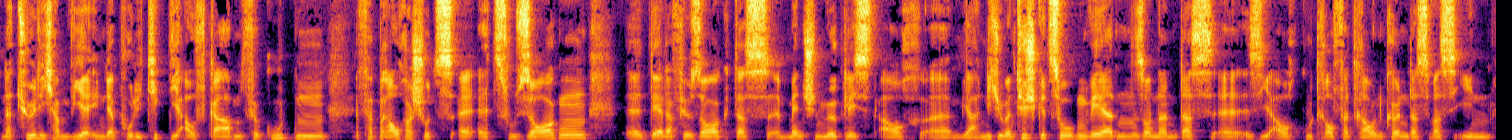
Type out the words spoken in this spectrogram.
Natürlich haben wir in der Politik die Aufgaben für guten Verbraucherschutz äh, äh zu sorgen. Äh, der dafür sorgt, dass äh, Menschen möglichst auch ähm, ja nicht über den Tisch gezogen werden, sondern dass äh, sie auch gut darauf vertrauen können, dass was ihnen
